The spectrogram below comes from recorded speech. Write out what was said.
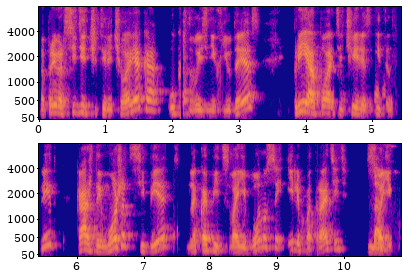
например, сидит 4 человека, у каждого из них UDS, при оплате через Eat and Split каждый может себе накопить свои бонусы или потратить да. свои бонусы.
